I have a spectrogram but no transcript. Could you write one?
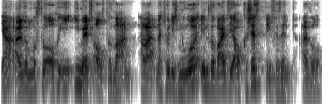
Ja, also musst du auch E-Mails aufbewahren. Aber natürlich nur, insoweit sie auch Geschäftsbriefe sind. Also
